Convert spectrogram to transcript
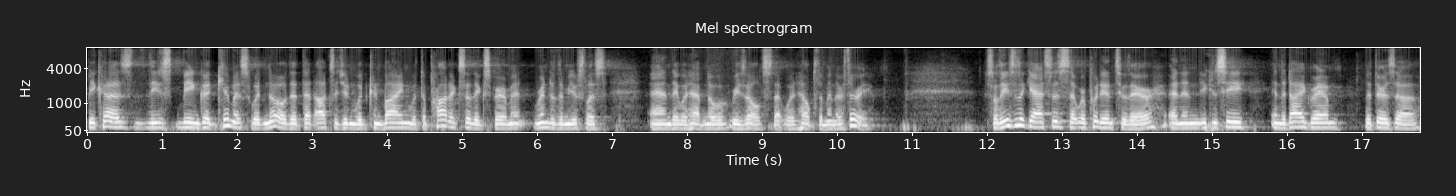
because these, being good chemists, would know that that oxygen would combine with the products of the experiment, render them useless, and they would have no results that would help them in their theory. So these are the gases that were put into there, and then you can see in the diagram that there's a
